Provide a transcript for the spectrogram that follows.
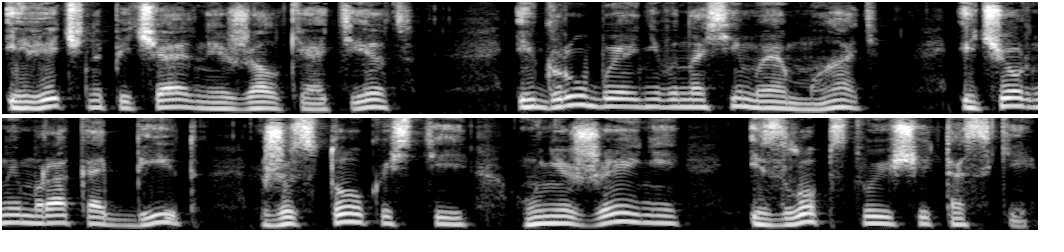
И вечно печальный и жалкий отец, и грубая невыносимая мать, и черный мрак обид, жестокостей, унижений и злобствующей тоски.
